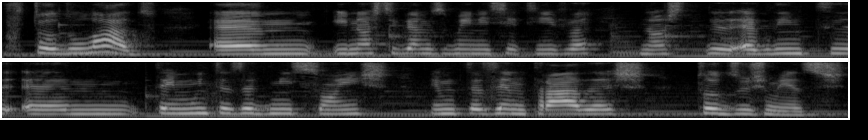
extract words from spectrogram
por todo o lado. Um, e nós tivemos uma iniciativa, nós, a Glint um, tem muitas admissões, tem muitas entradas todos os meses.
